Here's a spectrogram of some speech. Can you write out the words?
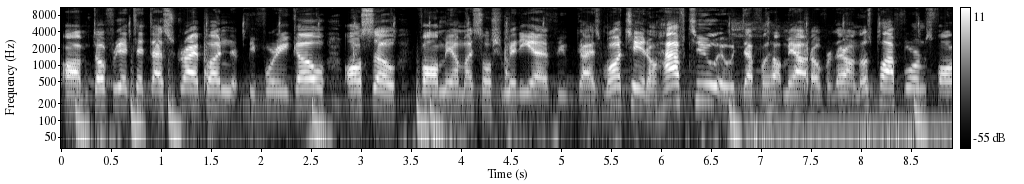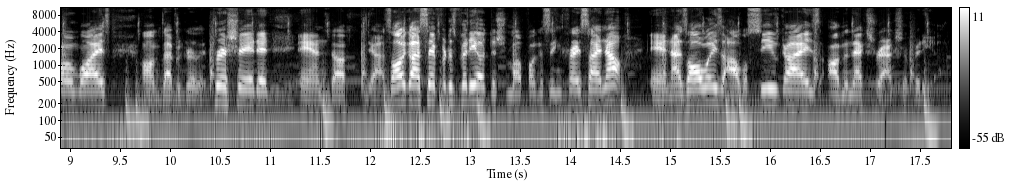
Um, don't forget to hit that subscribe button before you go. Also, follow me on my social media if you guys want to. You don't have to. It would definitely help me out over there on those platforms, following-wise. Um, that'd be greatly appreciated. And, uh, yeah, that's all I got to say for this video. This is motherfucking Ceen Crazy signing out. And as always, I will see you guys on the next reaction video.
